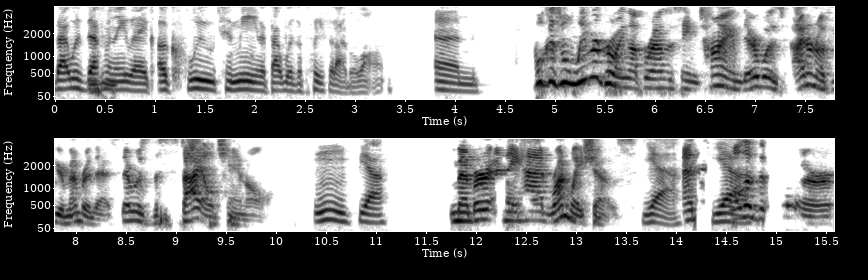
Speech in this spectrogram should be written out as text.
that was definitely like a clue to me that that was a place that I belonged. And Well, because when we were growing up around the same time, there was, I don't know if you remember this, there was the Style Channel. mm, yeah, Remember? And they had runway shows. yeah, And yeah. All of the filler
